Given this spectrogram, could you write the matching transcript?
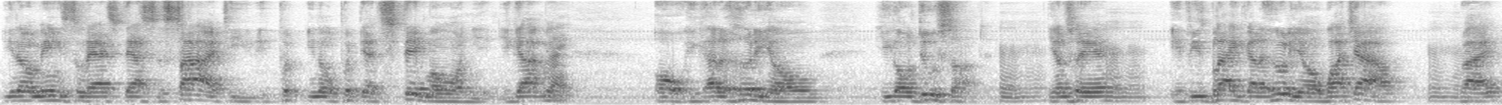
you know what I mean. So that's that's society you put you know put that stigma on you. You got me? Right. Oh, he got a hoodie on, he gonna do something. Mm-hmm. You know what I'm saying? If he's black, he got a hoodie on, watch out, right?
